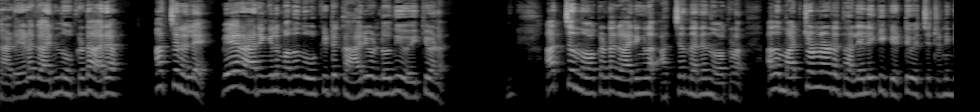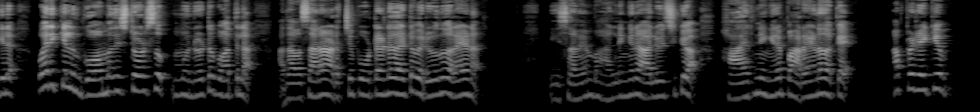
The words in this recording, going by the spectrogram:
കടയുടെ കാര്യം നോക്കേണ്ട ആരാ? അച്ഛനല്ലേ? വേറെ ആരെങ്കിലും വന്ന് നോക്കിയിട്ട് കാര്യമുണ്ടോ എന്ന് ചോദിക്കുവാണ്. അച്ഛൻ നോക്കേണ്ട കാര്യങ്ങൾ അച്ഛൻ തന്നെ നോക്കണം. അത് മറ്റുള്ളവരുടെ തലയിലേക്ക് കെട്ടിവെച്ചിട്ടുണ്ടെങ്കിൽ ഒരിക്കലും ഗോമതി സ്റ്റോഴ്സ് മുന്നോട്ട് പോകത്തില്ല. അത് അവസാനം അടച്ചു പൂട്ടേണ്ടതായിട്ട് വരുമെന്ന് പറയണം. ഈ സമയം ബാലിനിങ്ങനെ ആലോചിക്കുക. ഹാരിന് ഇങ്ങനെ പറയണതൊക്കെ. അപ്പോഴേക്കും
